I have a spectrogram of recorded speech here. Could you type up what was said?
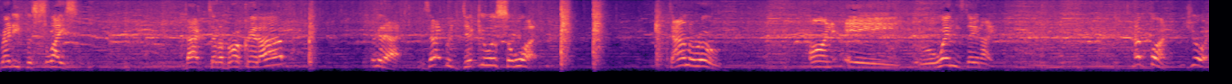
ready for slicing. Back to the broccoli rabe. Look at that. Is that ridiculous or what? Down the road on a Wednesday night. Have fun. Enjoy.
